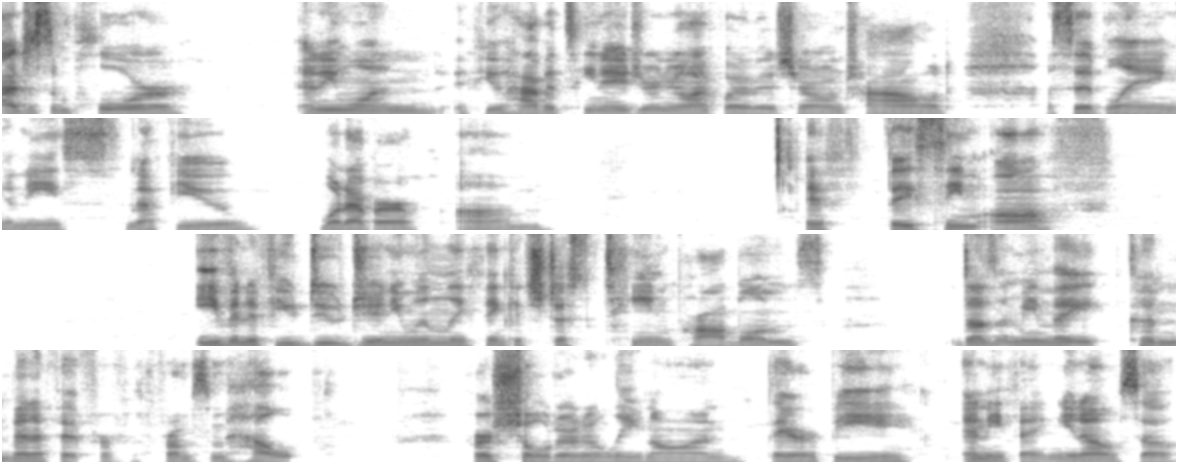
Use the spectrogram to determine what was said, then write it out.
I just implore anyone if you have a teenager in your life, whether it's your own child, a sibling, a niece, nephew, whatever, um, if they seem off, even if you do genuinely think it's just teen problems, doesn't mean they couldn't benefit for, from some help, for a shoulder to lean on, therapy, anything, you know? So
